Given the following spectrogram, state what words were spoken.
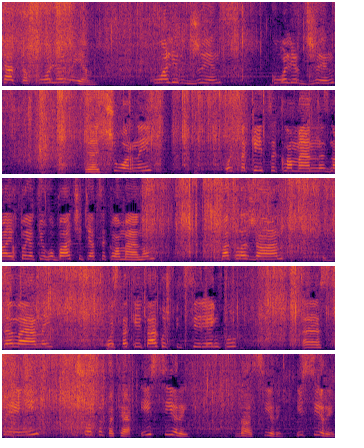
Дівчатка, кольори. Колір джинс. Колір джинс. Е, Чорний. Ось такий цикламен. Не знаю, хто як його бачить, я цикламеном. Баклажан. Зелений. Ось такий також під сіреньку. Е, синій. І що це таке? І сірий. Да, сірий. І сірий.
